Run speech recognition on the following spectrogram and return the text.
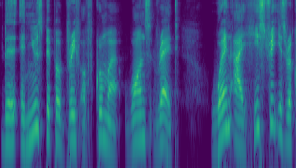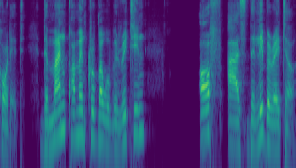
the a newspaper brief of Nkrumah once read, "When our history is recorded, the man Kwame Nkrumah will be written off as the liberator,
